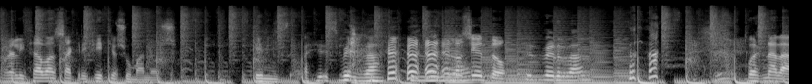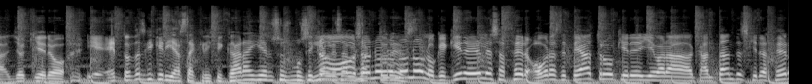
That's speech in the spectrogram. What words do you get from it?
realizaban sacrificios humanos. Es verdad. es verdad. Lo siento. Es verdad. pues nada, yo quiero. ¿Y Entonces, ¿qué quería? ¿Sacrificar ahí en sus musicales no, a los no, no, actores? no, no, no. Lo que quiere él es hacer obras de teatro, quiere llevar a cantantes, quiere hacer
